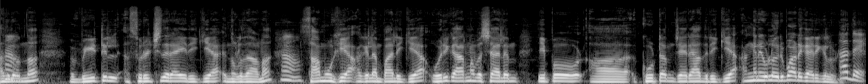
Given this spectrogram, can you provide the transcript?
അതിലൊന്ന് വീട്ടിൽ സുരക്ഷിതരായിരിക്കുക എന്നുള്ളതാണ്. സാമൂഹ്യ അകലം പാലിക്കുക. ഒരു കാരണവശാലും ഇപ്പോൾ കൂട്ടം ചേരാതിരിക്കുക. അങ്ങനെയുള്ള ഒരുപാട് കാര്യങ്ങളുണ്ട്.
